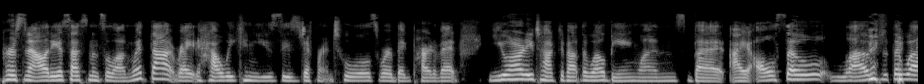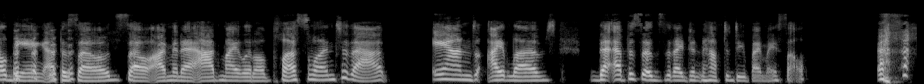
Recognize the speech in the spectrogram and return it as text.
personality assessments along with that, right? How we can use these different tools were a big part of it. You already talked about the well-being ones, but I also loved the well-being episode. So I'm going to add my little plus one to that. And I loved the episodes that I didn't have to do by myself.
